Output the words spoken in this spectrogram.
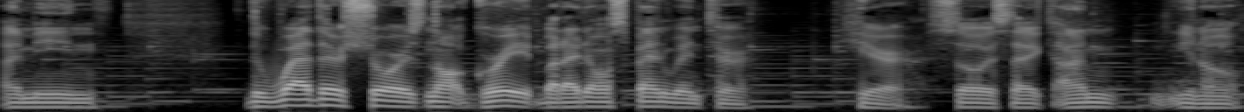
I mean, the weather, sure, is not great, but I don't spend winter here. So it's like I'm, you know,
